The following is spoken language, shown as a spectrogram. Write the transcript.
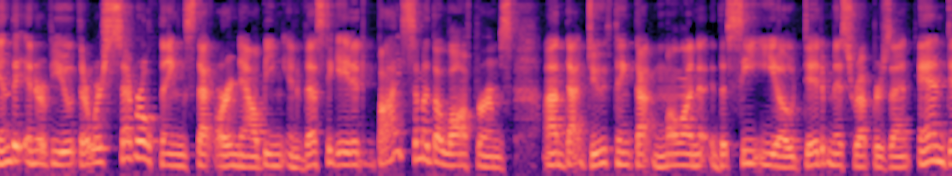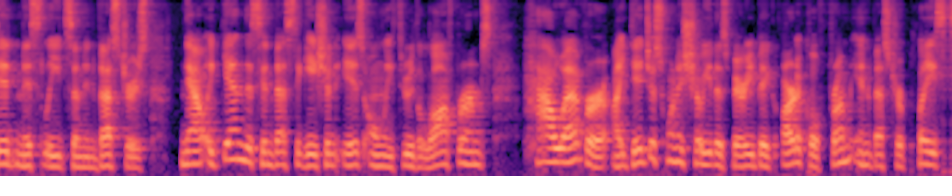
in the interview, there were several things that are now being investigated by some of the law firms uh, that do think that Mullen, the CEO, did misrepresent and did mislead some investors. Now, again, this investigation is only through the law firms. However, I did just want to show you this very big article from Investor Place.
